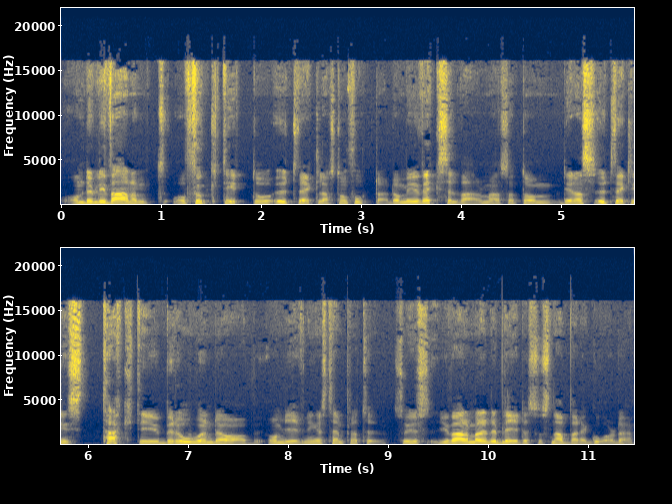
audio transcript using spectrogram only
Om det blir varmt och fuktigt då utvecklas de fortare. De är ju växelvarma så att de, deras utvecklingstakt är ju beroende av omgivningens temperatur. Så ju, ju, varmare det blir desto snabbare går det.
